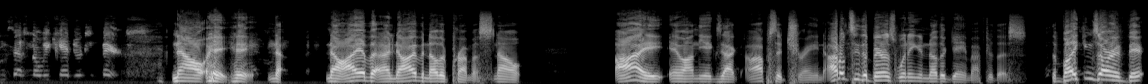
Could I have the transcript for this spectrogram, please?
Who says no? We can't do it to the Bears. Now, hey, hey. Now, now I have a, now I have another premise. Now, I am on the exact opposite train. I don't see the Bears winning another game after this. The Vikings are a very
